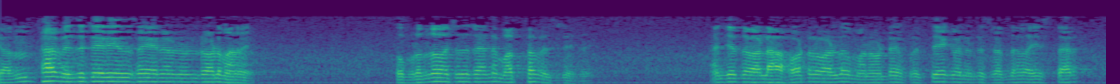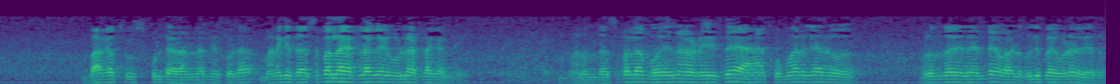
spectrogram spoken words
అంతా వెజిటేరియన్స్ అయినటువంటి వాళ్ళు మనమే. ఓ బృందం వచ్చిందంటే మొత్తం వెజిటేరియన్ అంచేత వాళ్ళు ఆ హోటల్ వాళ్ళు మనం అంటే ప్రత్యేకమైనటువంటి శ్రద్ధ వహిస్తారు. బాగా చూసుకుంటారు అందరినీ కూడా. మనకి దశపల్ల ఎట్లాగో ఈ ఊళ్ళో అట్లాగండి. మనం దశపల్ల భోజనం అడిగితే ఆ కుమార్ గారు బృందం ఏదంటే వాళ్ళు ఉల్లిపాయ కూడా వేరు.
